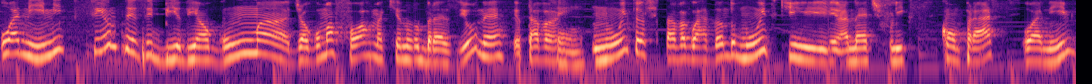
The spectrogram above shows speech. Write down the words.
o anime, sendo exibido em alguma, de alguma forma aqui no Brasil, né? Eu tava Sim. muito, eu tava aguardando muito que a Netflix comprasse o anime.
